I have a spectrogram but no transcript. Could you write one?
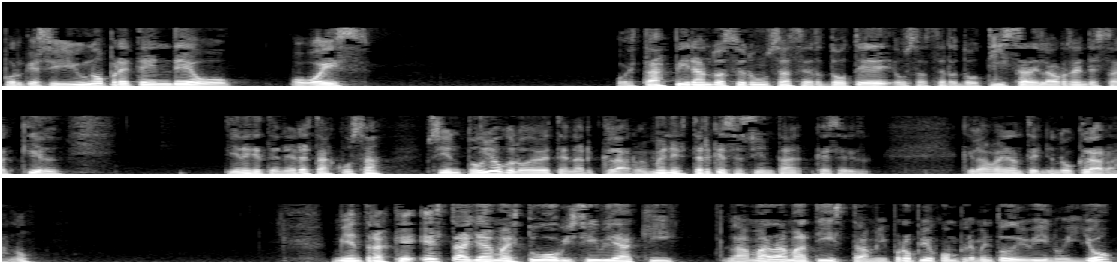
porque si uno pretende o, o es o está aspirando a ser un sacerdote o sacerdotisa de la orden de Saquiel, tiene que tener estas cosas, siento yo que lo debe tener claro. Es menester que se sientan, que se, que las vayan teniendo claras, ¿no? Mientras que esta llama estuvo visible aquí, la amada Matista, mi propio complemento divino, y yo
